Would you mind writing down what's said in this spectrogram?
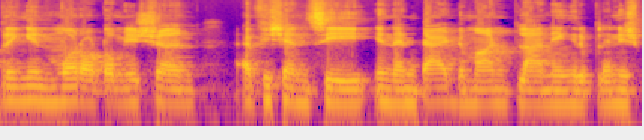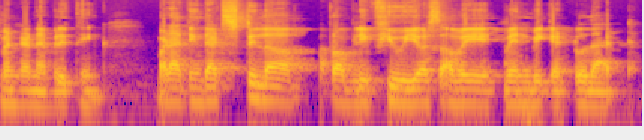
bring in more automation efficiency in entire demand planning replenishment and everything. But i think that's still a probably few years away when we get to that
